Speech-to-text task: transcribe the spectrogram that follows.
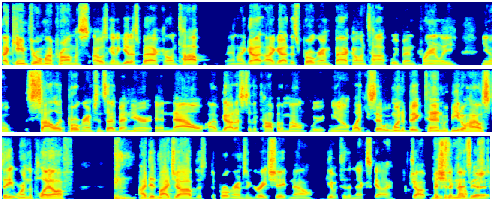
I came through on my promise. I was going to get us back on top, and I got I got this program back on top. We've been perennially, you know, solid program since I've been here, and now I've got us to the top of the mountain. We, you know, like you said, we won the Big Ten. We beat Ohio State. We're in the playoff I did my job. The, the, program's in great shape now. Give it to the next guy. Job mission accomplished.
